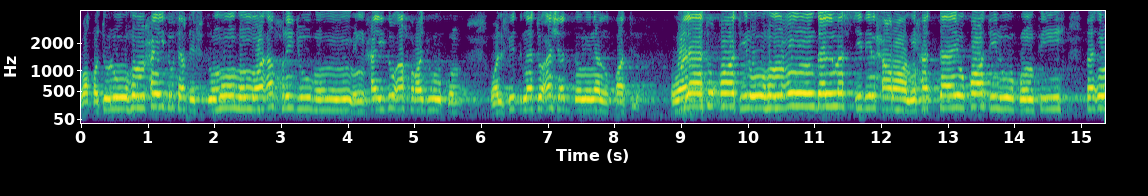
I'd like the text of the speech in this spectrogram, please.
واقتلوهم حيث ثقفتموهم وأخرجوهم من حيث أخرجوكم والفتنة أشد من القتل. ولا تقاتلوهم عند المسجد الحرام حتى يقاتلوكم فيه فإن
